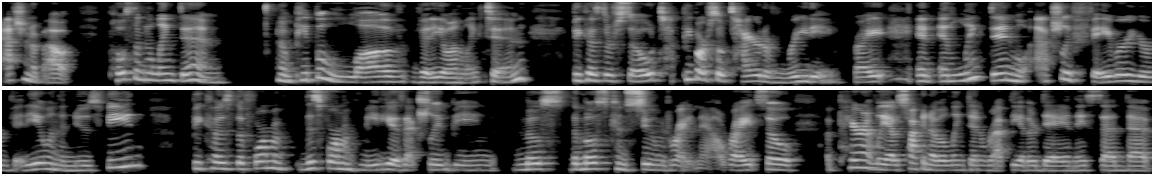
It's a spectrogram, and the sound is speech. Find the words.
passionate about, post them to LinkedIn, you know, people love video on LinkedIn because they're so t- people are so tired of reading, right? And and LinkedIn will actually favor your video in the news feed because the form of this form of media is actually being most the most consumed right now, right? So apparently I was talking to a LinkedIn rep the other day and they said that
